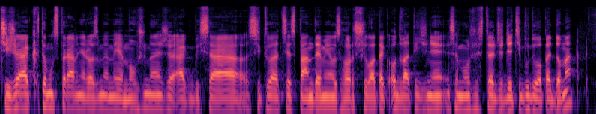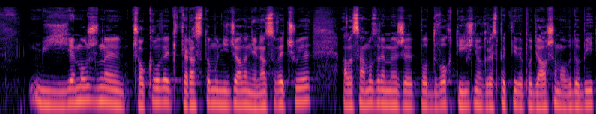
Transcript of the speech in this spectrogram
Čiže ak tomu správne rozumiem, je možné, že ak by sa situácia s pandémiou zhoršila, tak o dva týždne sa môže stať, že deti budú opäť doma? Je možné čokoľvek, teraz tomu nič ale nenasvedčuje, ale samozrejme, že po dvoch týždňoch, respektíve po ďalšom období,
